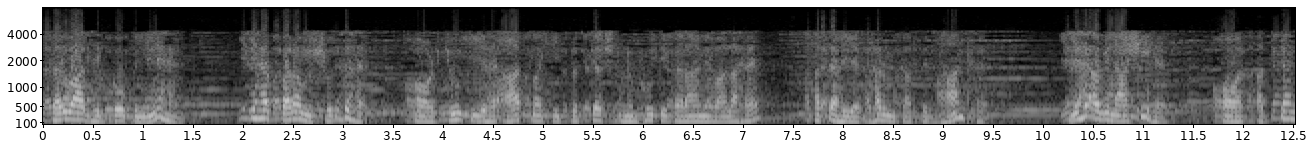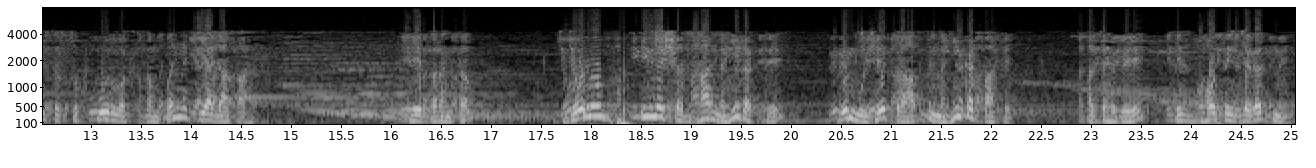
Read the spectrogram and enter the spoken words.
सर्वाधिक गोपनीय है। यह परम शुद्ध है। और चूँकि यह आत्मा की प्रत्यक्ष अनुभूति कराने वाला है, अतः यह धर्म का सिद्धांत है। यह अविनाशी है और अत्यंत सुखपूर्वक संपन्न किया जाता है। हे परंतप, जो लोग भक्ति में श्रद्धा नहीं रखते, वे मुझे प्राप्त नहीं कर पाते। अतः वे इस भौतिक जगत में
